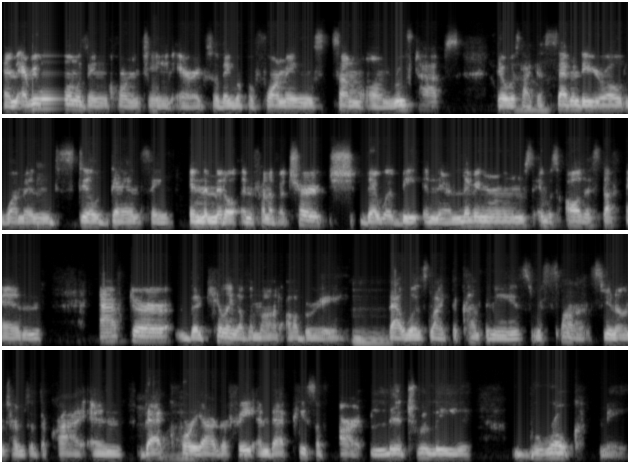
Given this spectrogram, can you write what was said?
And everyone was in quarantine, Eric. So they were performing some on rooftops. There was like a mm. 70 year old woman still dancing in the middle in front of a church. There would be in their living rooms. It was all this stuff. And after the killing of Ahmaud Arbery, Mhm. that was like the company's response, you know, in terms of the cry. And that Wow. choreography and that piece of art literally broke me.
